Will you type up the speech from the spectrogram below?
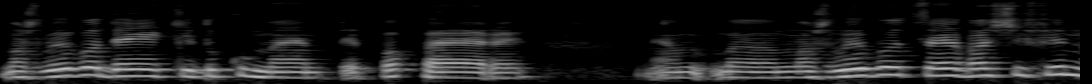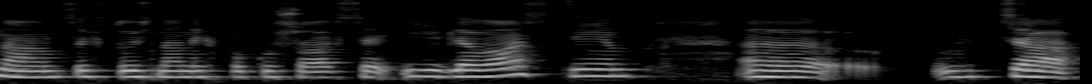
можливо, деякі документи, папери. Ем, е, Можливо, це ваші фінанси, хтось на них покушався. І для вас ці, е, ця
